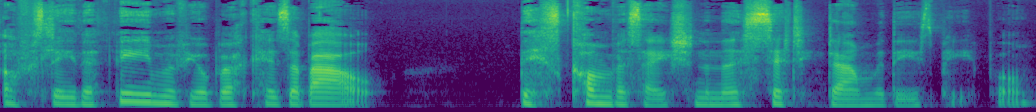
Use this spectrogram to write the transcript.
Obviously, the theme of your book is about this conversation and this sitting down with these people.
